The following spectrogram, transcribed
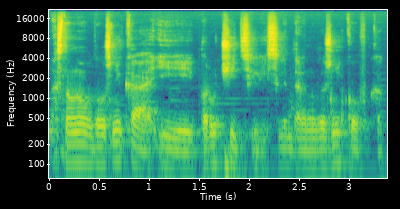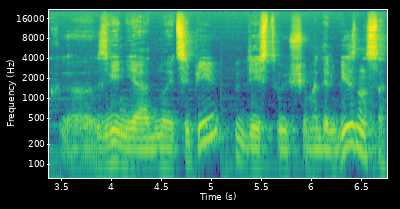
основного должника и поручителей солидарных должников как э, звенья одной цепи, действующую модель бизнеса,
